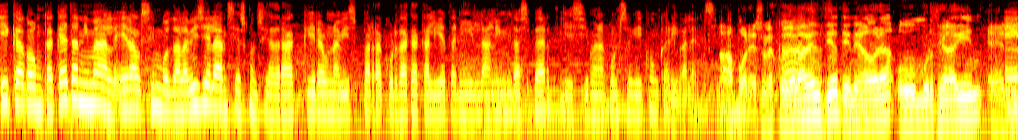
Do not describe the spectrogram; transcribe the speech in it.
I que com que aquest animal era el símbol de la vigilància, es considerava que era un avís per recordar que calia tenir l'ànim despert i així van aconseguir conquerir València. Ah, por eso el escudo de Valencia tiene ahora un murciélaguín en el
